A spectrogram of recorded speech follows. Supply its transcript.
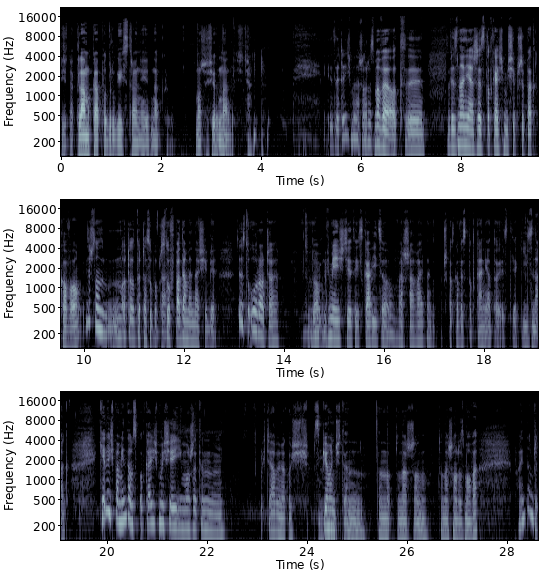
gdzie ta klamka po drugiej stronie jednak może się odnaleźć. Zaczęliśmy naszą rozmowę od y, wyznania, że spotkaliśmy się przypadkowo. Zresztą od czasu do czasu po prostu tak. wpadamy na siebie. To jest urocze. W, w, mieście tej skali, co Warszawa, jednak przypadkowe spotkania to jest jakiś znak. Kiedyś pamiętam, spotkaliśmy się i może tym chciałabym jakoś spiąć mhm. ten, ten, tą, naszą, tą naszą rozmowę. Pamiętam, że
